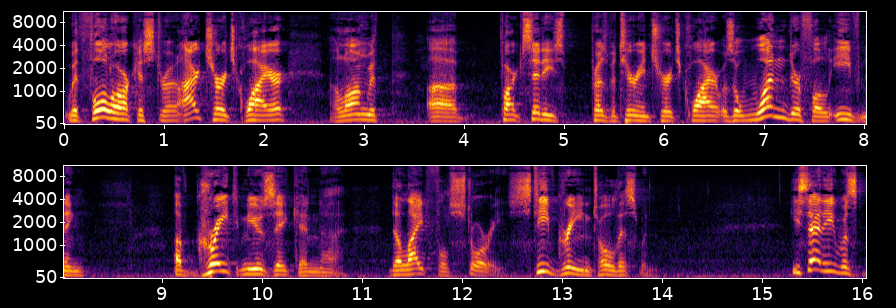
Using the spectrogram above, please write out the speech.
with full orchestra, our church choir, along with uh, Park Cities Presbyterian Church choir. It was a wonderful evening of great music and uh, delightful stories. Steve Green told this one. He said he was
